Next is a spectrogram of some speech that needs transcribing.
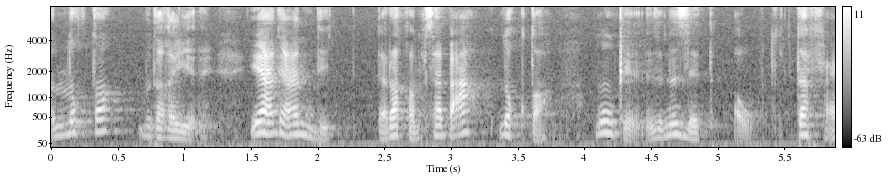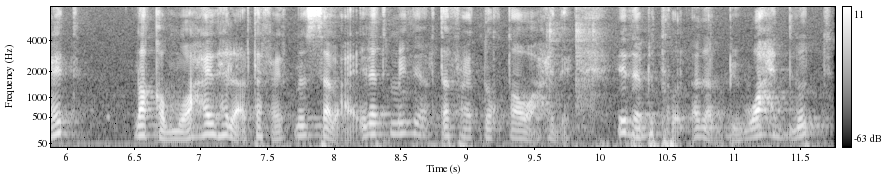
النقطة متغيرة. يعني عندي رقم سبعة نقطة. ممكن إذا نزلت أو ارتفعت رقم واحد هلا ارتفعت من سبعة إلى ثمانية ارتفعت نقطة واحدة. إذا بدخل أنا بواحد لوت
